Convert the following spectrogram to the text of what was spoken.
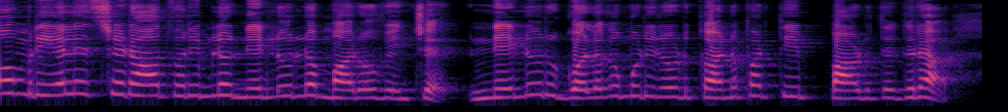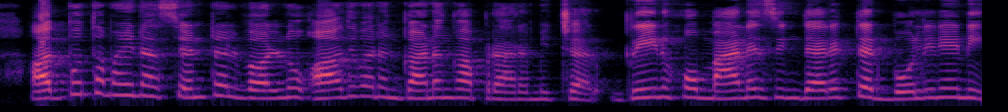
హోమ్ రియల్ ఎస్టేట్ ఆధ్వర్యంలో నెల్లూరులో మరో వెంచర్. నెల్లూరు గొలగముడి రోడ్ కనుపర్తి పాడు దగ్గర అద్భుతమైన సెంట్రల్ వాల్ను ఆదివారం ఘనంగా ప్రారంభించారు. Green home managing director Bolineni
